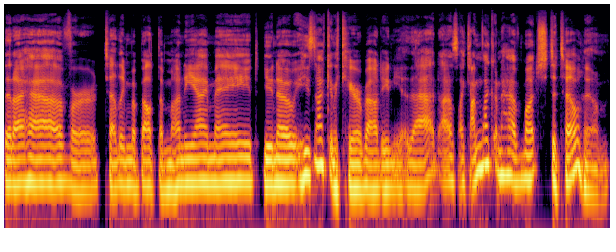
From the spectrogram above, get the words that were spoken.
that I have or tell him about the money I made? You know, he's not going to care about any of that. I was like, I'm not going to have much to tell him.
